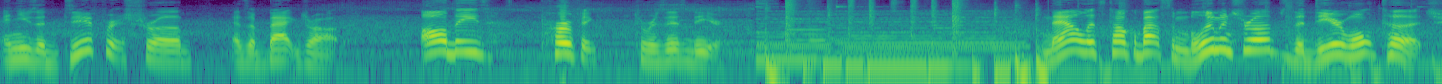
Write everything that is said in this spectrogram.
and use a different shrub as a backdrop. All these perfect to resist deer. Now let's talk about some blooming shrubs the deer won't touch.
